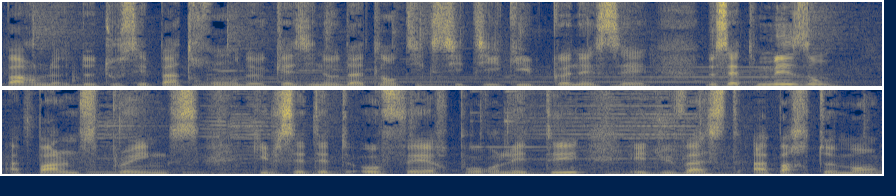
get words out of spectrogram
Parle de tous ses patrons de casinos d'Atlantic City qu'il connaissait, de cette maison à Palm Springs qu'il s'était offert pour l'été et du vaste appartement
